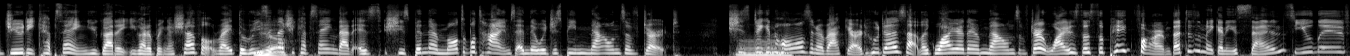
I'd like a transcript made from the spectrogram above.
Judy kept saying you got to you got to bring a shovel, right? The reason Yeah. that she kept saying that is she's been there multiple times and there would just be mounds of dirt. She's digging Oh. holes in her backyard. Who does that? Like why are there mounds of dirt? Why is this a pig farm? That doesn't make any sense. You live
